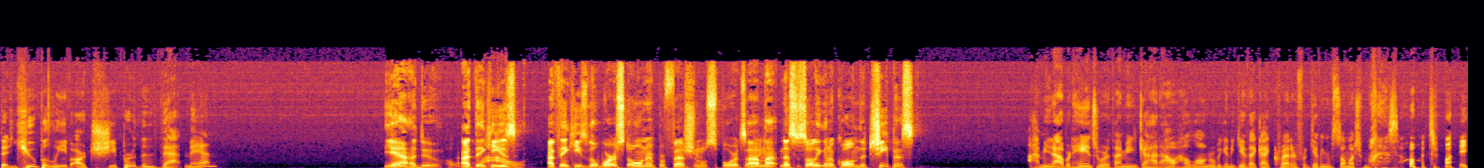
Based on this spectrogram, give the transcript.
that you believe are cheaper than that man? Yeah, I do. I think he is. I think he's the worst owner in professional sports. I'm not necessarily going to call him the cheapest. I mean, Albert Haynesworth. I mean, God, how how long are we going to give that guy credit for giving him so much money? So much money.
